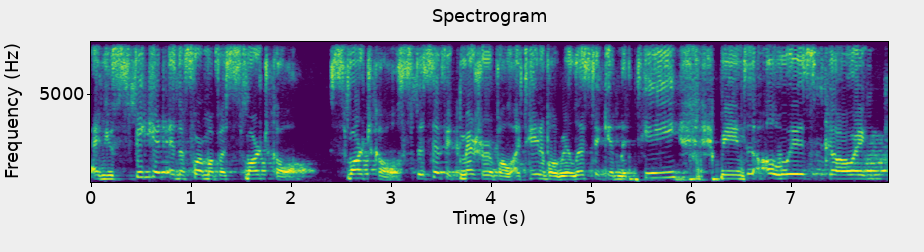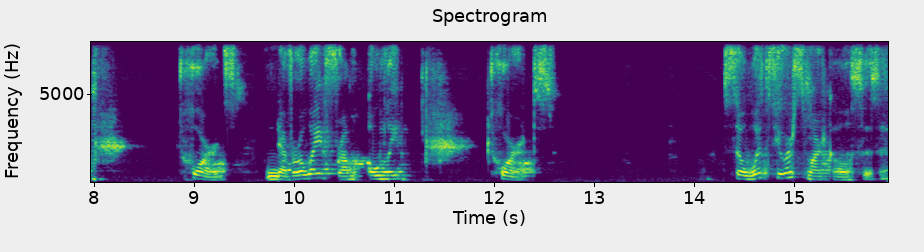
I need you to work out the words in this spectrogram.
And you speak it in the form of a SMART goal. SMART goals specific, measurable, attainable, realistic. And the T means always going towards. never away from, only towards. So, what's your SMART goal, Susan?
